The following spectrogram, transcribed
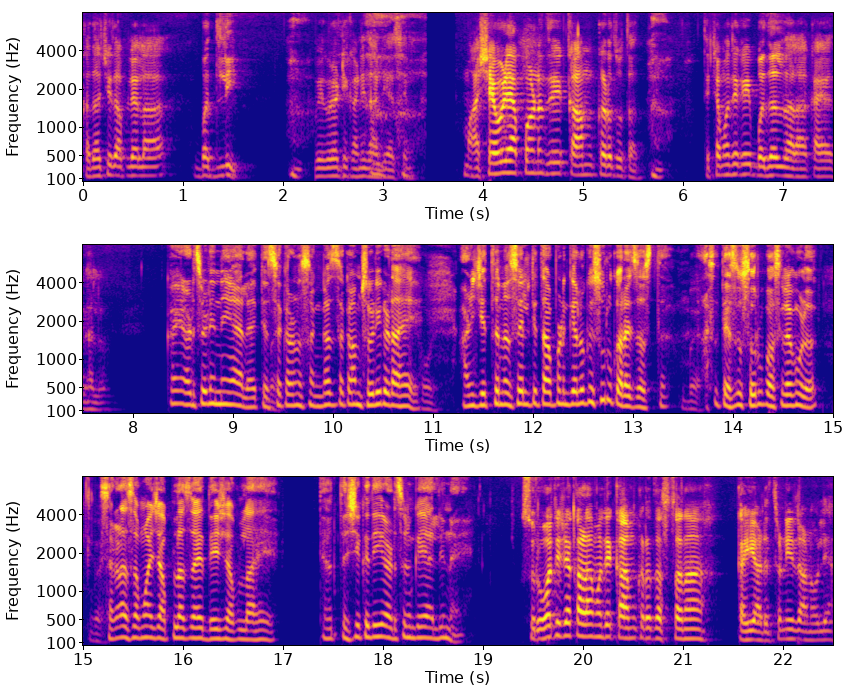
कदाचित आपल्याला बदली वेगवेगळ्या ठिकाणी झाली असेल. मग अशा वेळी आपण जे काम करत होतात त्याच्यामध्ये काही बदल झाला काय झालं? काही अडचणी नाही आल्या. त्याचं कारण संघाचं काम सगळीकडे आहे. आणि जिथं नसेल तिथं आपण गेलो की सुरू करायचं असतं. असं त्याचं स्वरूप असल्यामुळं. सगळा समाज आपलाच आहे देश आपला आहे. त्यात तशी कधी अडचण काही आली नाही. सुरुवातीच्या काळामध्ये काम करत असताना काही अडचणी जाणवल्या?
